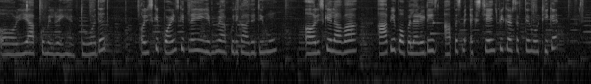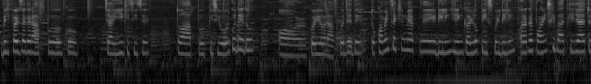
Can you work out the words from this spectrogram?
और ये आपको मिल रही हैं दो अदद। और इसके पॉइंट्स कितने हैं, ये भी मैं आपको दिखा देती हूँ। और इसके अलावा आप ये पॉपुलैरिटीज़ आपस में एक्सचेंज भी कर सकते हो, ठीक है? बिलफर्ज अगर आपको चाहिए किसी से तो आप किसी और को दे दो और कोई और आपको दे दे। तो कमेंट सेक्शन में अपने ये डीलिंग शीलिंग कर लो पीसफुल डीलिंग और अगर पॉइंट्स की बात की जाए तो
